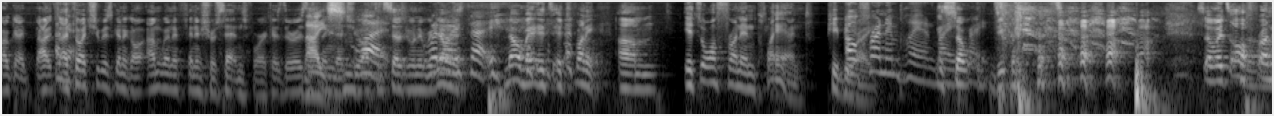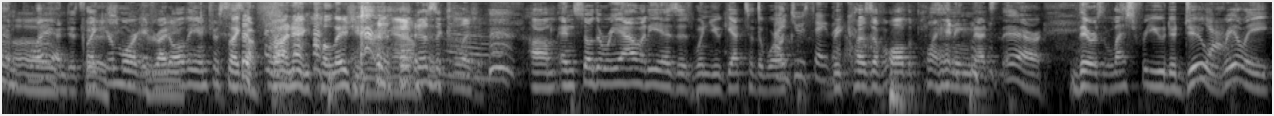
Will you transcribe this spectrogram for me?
Okay, I, I thought she was going to go. I'm going to finish her sentence for her because there is Nice. a thing that she often says when we're What doing do I this. say? No, but it's it's funny. Um, it's all front end planned. PBA. Oh, front end planned, right? so, right. do- so it's all front end planned. It's like your mortgage, right? All the interest. It's like a front end collision right now. it is a collision. Um, and so the reality is, is when you get to the work, do say that because of all the planning that's there, there's less for you to do. Yes. Really,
